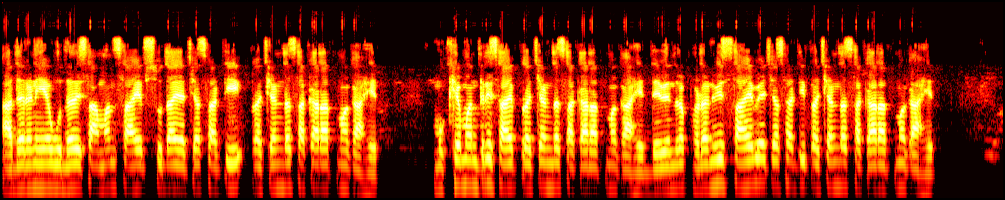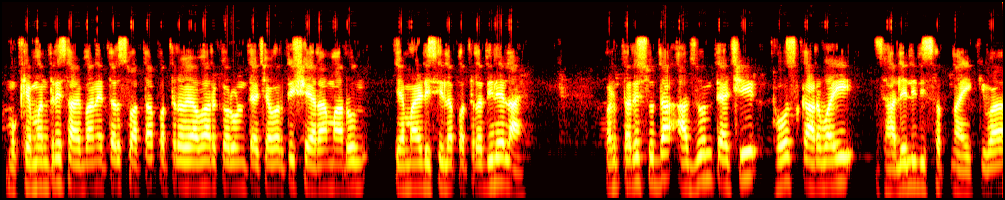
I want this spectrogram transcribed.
आदरणीय उदय सामंत साहेब सुद्धा याच्यासाठी प्रचंड सकारात्मक आहेत. मुख्यमंत्री साहेब प्रचंड सकारात्मक आहेत. देवेंद्र फडणवीस साहेब याच्यासाठी प्रचंड सकारात्मक आहेत. मुख्यमंत्री साहेबांनी तर स्वतः पत्रव्यवहार करून त्याच्यावरती शेरा मारून एम आय डी सीला पत्र दिलेलं आहे. पण तरी सुद्धा अजून त्याची ठोस कारवाई झालेली दिसत नाही किंवा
